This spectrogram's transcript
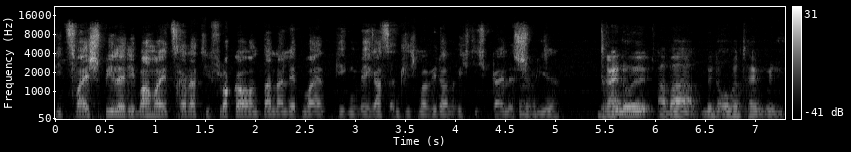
Die zwei Spiele, die machen wir jetzt relativ locker und dann erleben wir gegen Vegas endlich mal wieder ein richtig geiles Ja. Spiel. 3-0, aber mit Overtime-Win.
